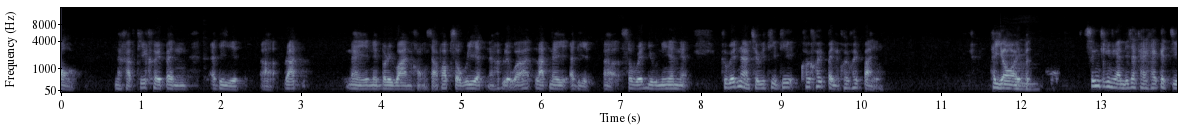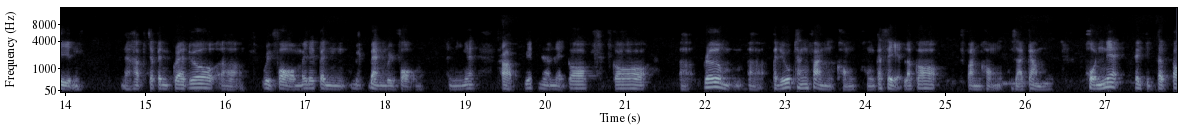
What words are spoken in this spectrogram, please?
ออกนะครับที่เคยเป็นอดีตรัฐในในบริวารของสหภาพโซเวียตนะครับหรือว่ารัฐในอดีตโซเวียตยูเนียนเนี่ยคือเวียดนามใช้วิธีที่ค่อย ๆ เป็น ค่อย ๆ ไปทยอยซึ่งจริงๆอันนี้จะคล้ายๆกับจีนนะครับจะเป็น gradual reform ไม่ได้เป็น big bang reform อันนี้เนี่ยเวียดนามเนี่ยก็ก็เริ่มปฏิรูปทั้งฝั่งของของเกษตร แล้วก็ฝั่งของอุตสาหกรรม ผลเนี่ยเศรษฐกิจเติบโต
